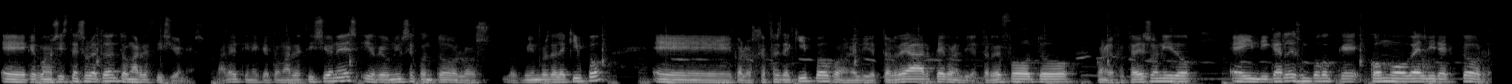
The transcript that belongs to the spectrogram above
eh, que consisten sobre todo en tomar decisiones. ¿vale? Tiene que tomar decisiones y reunirse con todos los, miembros del equipo, eh, con los jefes de equipo, con el director de arte, con el director de foto, con el jefe de sonido, e indicarles un poco que, cómo ve el director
